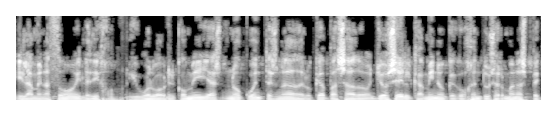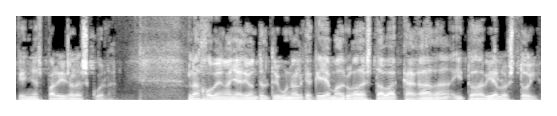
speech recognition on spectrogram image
y la amenazó y le dijo, y vuelvo a abrir comillas, no cuentes nada de lo que ha pasado, yo sé el camino que cogen tus hermanas pequeñas para ir a la escuela. La joven añadió ante el tribunal que aquella madrugada estaba cagada y todavía lo estoy.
